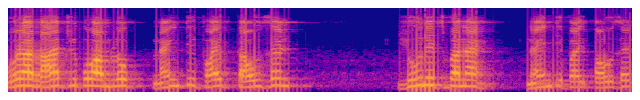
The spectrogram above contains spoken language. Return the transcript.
पूरा राज्य को हम लोग 95,000 यूनिट्स बनाए। 95,000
